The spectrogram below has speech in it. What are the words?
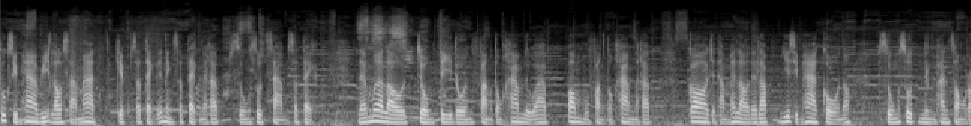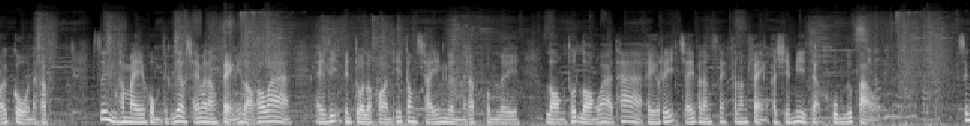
ทุก ๆ 15 วิเราสามารถเก็บสเต็กได้1สเต็กนะครับ สูงสุด 3สเต็ก และเมื่อเราโจมตีโดนฝั่งตรงข้าม หรือว่าป้อมของฝั่งตรงข้ามนะครับ ก็จะทำให้เราได้รับ 25 โกลเนาะ สูงสุด 1,200 โกนะครับ ซึ่งทำไมผมถึงเลือกใช้พลังแฝงนี่หรอ เพราะว่าไอริเป็นตัวละครที่ต้องใช้เงินนะครับ ผมเลยลองทดลองว่าถ้าไอริใช้พลังแฝพลังแฝงอาเชมี่จะคุ้มหรือเปล่า ซึ่ง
